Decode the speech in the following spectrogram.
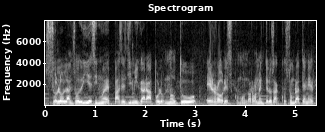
Solo lanzó 19 pases Jimmy Garapolo, no tuvo errores como normalmente los acostumbra a tener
